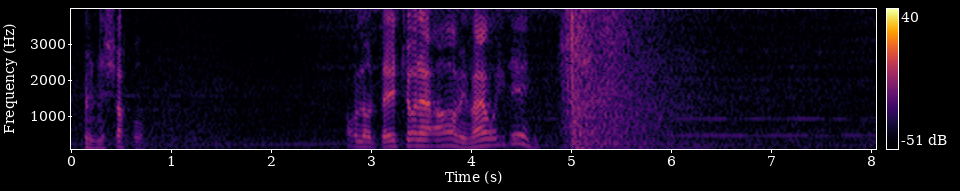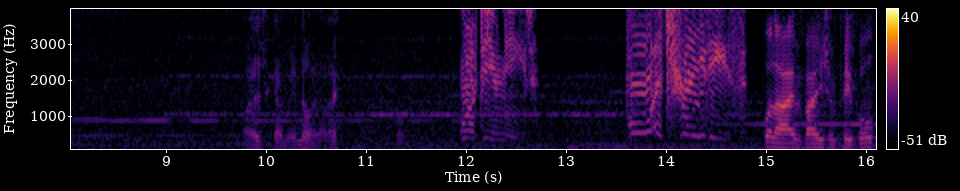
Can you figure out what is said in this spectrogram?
in the shuffle. Oh lord, dude, join that army, man. What are you doing? Right, this is gonna be annoying, aren't they? What do you need? For Atreides. Pull out invasion, people.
